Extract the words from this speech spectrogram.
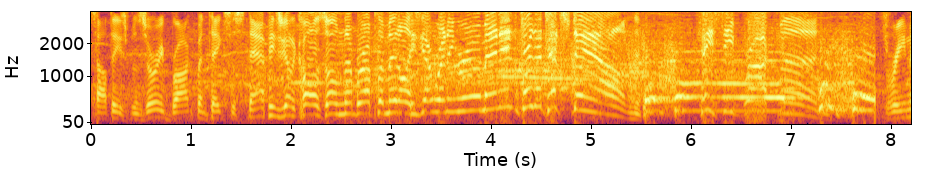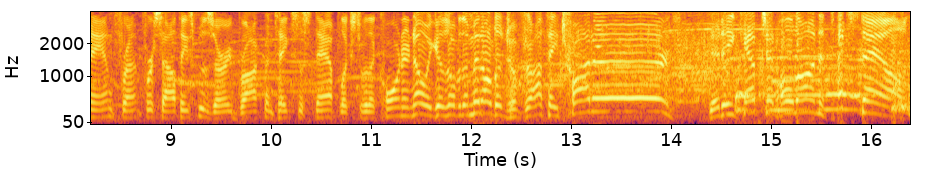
Southeast Missouri. Brockman takes a snap. He's going to call his own number up the middle. He's got running room and in for the touchdown. Casey Brockman. Three man front for Southeast Missouri. Brockman takes the snap, looks for the corner. No, he goes over the middle to Javante Trotter. Did he catch it? Hold on. A touchdown.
